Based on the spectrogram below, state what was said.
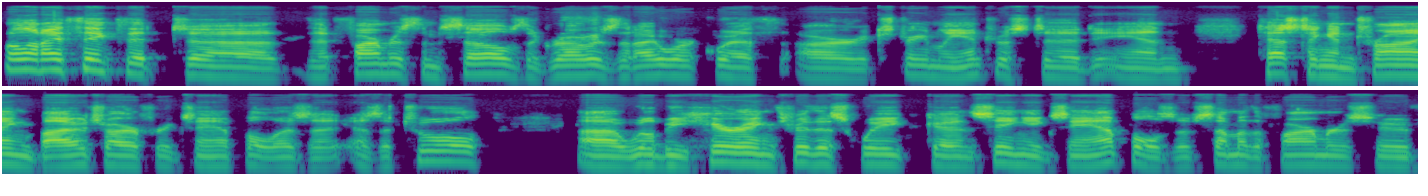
Well, and I think that uh, that farmers themselves, the growers that I work with, are extremely interested in testing and trying biochar, for example, as a as a tool. Uh, we'll be hearing through this week and seeing examples of some of the farmers who've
